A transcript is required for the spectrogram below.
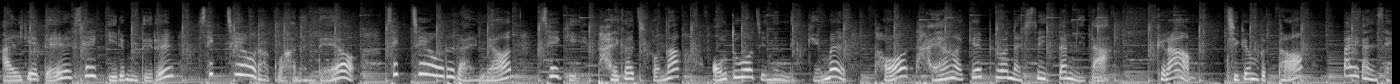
알게 될 색 이름들을 색채어라고 하는데요. 색채어를 알면 색이 밝아지거나 어두워지는 느낌을 더 다양하게 표현할 수 있답니다. 그럼 지금부터 빨간색,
